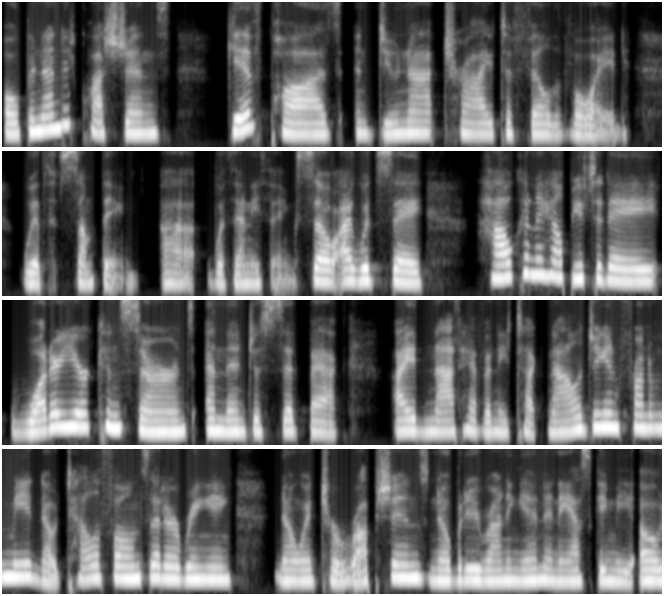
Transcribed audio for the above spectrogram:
open-ended questions give pause and do not try to fill the void with something, uh, with anything. So I would say, how can I help you today? What are your concerns? And then just sit back. I did not have any technology in front of me, no telephones that are ringing, no interruptions, nobody running in and asking me, Oh,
